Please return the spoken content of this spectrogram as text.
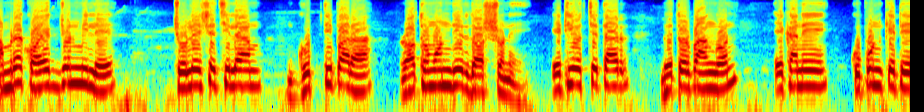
আমরা কয়েকজন মিলে চলে এসেছিলাম গুপ্তিপাড়া রথমন্দির দর্শনে। এটি হচ্ছে তার ভেতর প্রাঙ্গণ। এখানে কুপন কেটে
